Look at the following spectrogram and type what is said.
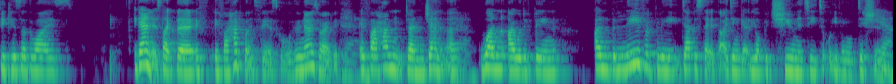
because otherwise, again, it's like the if if I had got into theatre school, who knows where I'd be. Yeah. If I hadn't done Jenna, Yeah. one, I would have been unbelievably devastated that I didn't get the opportunity to even audition. Yeah.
